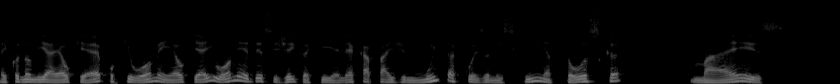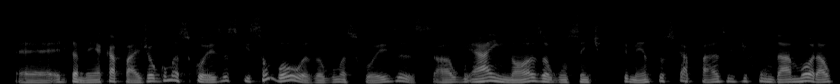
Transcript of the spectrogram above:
a economia é o que é, porque o homem é o que é, e o homem é desse jeito aqui. Ele é capaz de muita coisa mesquinha, tosca, mas é, ele também é capaz de algumas coisas que são boas, algumas coisas. Há em nós alguns sentimentos capazes de fundar a moral.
